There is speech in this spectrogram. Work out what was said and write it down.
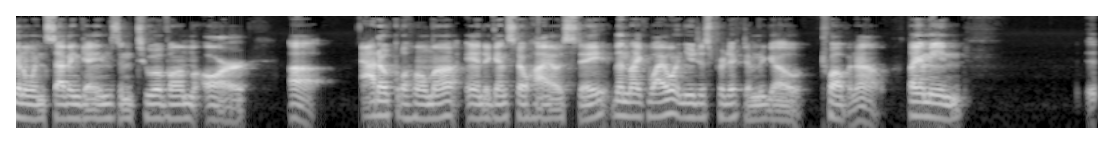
to win seven games and two of them are uh, at Oklahoma and against Ohio State, then like, why wouldn't you just predict them to go 12 and out? Like, I mean,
